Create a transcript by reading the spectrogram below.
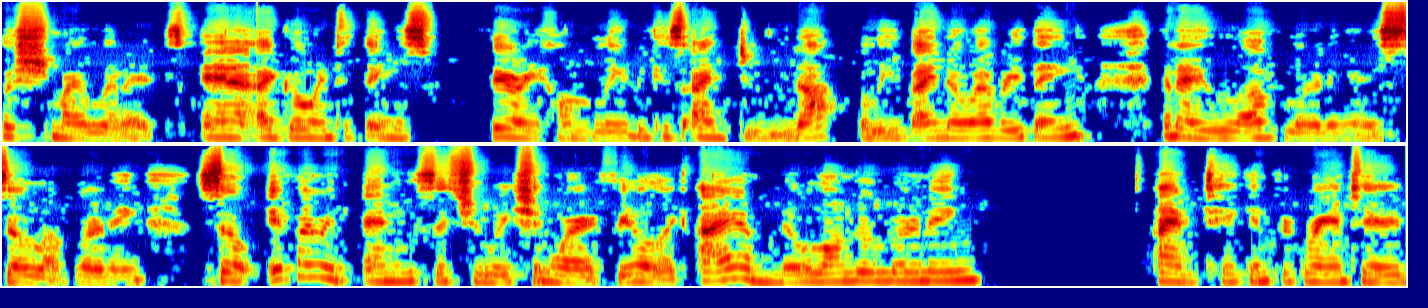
push my limits. And I go into things very humbly because I do not believe I know everything and I love learning. I still love learning. So if I'm in any situation where I feel like I am no longer learning, I am taken for granted,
